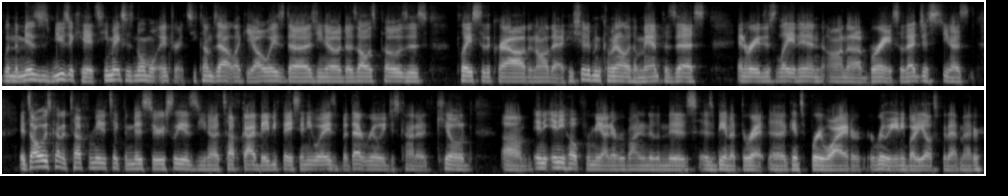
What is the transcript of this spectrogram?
When the Miz's music hits, he makes his normal entrance. He comes out like he always does, you know, does all his poses plays to the crowd and all that. He should have been coming out like a man possessed and ready to just lay it in on uh, Bray. So that just, you know, it's, it's always kind of tough for me to take the Miz seriously as, you know, a tough guy babyface anyways, but that really just kind of killed um, any any hope for me on ever buying into the Miz as being a threat uh, against Bray Wyatt or, or, really anybody else for that matter.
